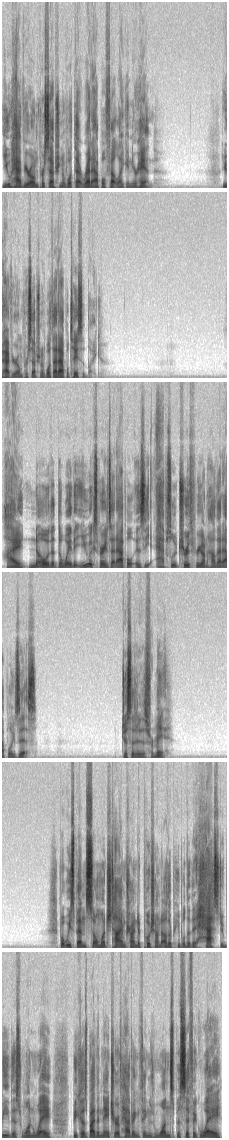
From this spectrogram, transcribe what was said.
you have your own perception of what that red apple felt like in your hand. You have your own perception of what that apple tasted like. I know that the way that you experience that apple is the absolute truth for you on how that apple exists, just as it is for me. But we spend so much time trying to push onto other people that it has to be this one way because, by the nature of having things one specific way,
